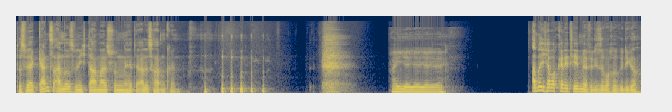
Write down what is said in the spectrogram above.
Das wäre ganz anders, wenn ich damals schon hätte alles haben können. Eieieiei. Aber ich habe auch keine Themen mehr für diese Woche, Rüdiger.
